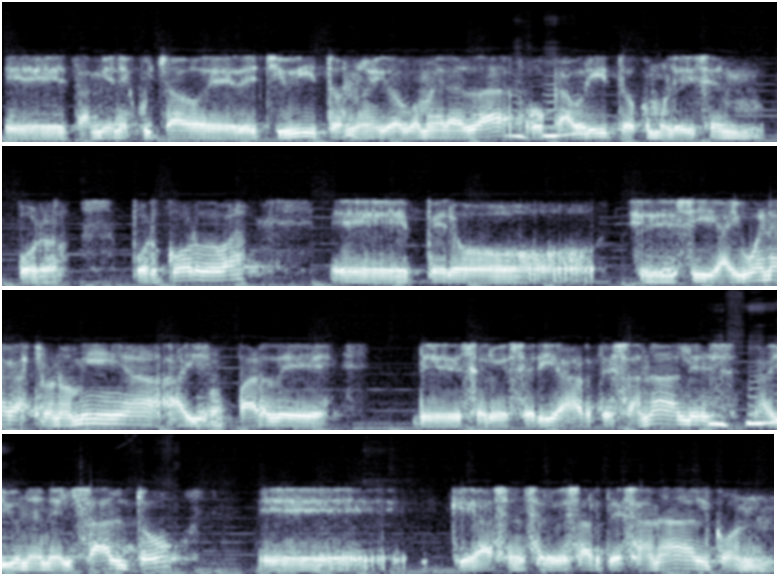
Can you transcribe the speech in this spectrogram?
eh, también he escuchado de, chivitos, no he ido a comer allá, o cabritos, como le dicen por, por Córdoba, eh, pero sí, hay buena gastronomía, hay un par de, de cervecerías artesanales, hay una en El Salto, que hacen cerveza artesanal con,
